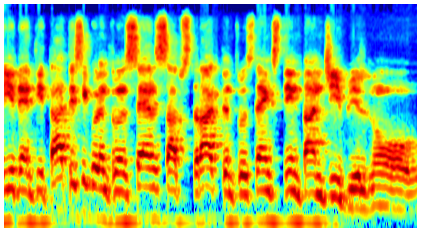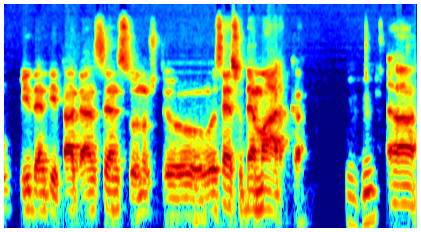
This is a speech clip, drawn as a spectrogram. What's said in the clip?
identitate, sigur, într-un sens abstract, într-un sens intangibil, nu identitatea în sensul, nu știu, în sensul de marcă. Uh-huh. Uh,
